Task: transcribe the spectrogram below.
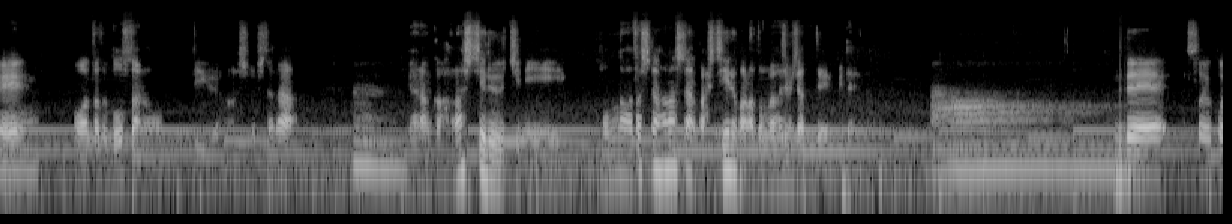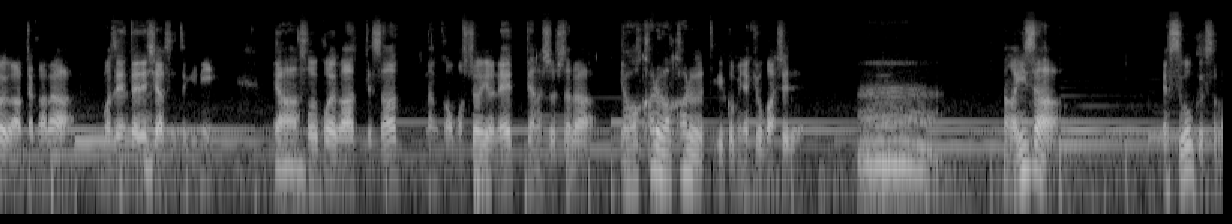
え終わった後どうしたのっていう話をしたら、うんい。やなんか話してるうちに、こんな私の話なんかしていいのかなと思い始めちゃって、みたいな。で、そういう声があったから、まあ、全体でシェアするときに、いやそういう声があってさ、なんか面白いよねって話をしたら、いや、わかるわかるって結構みんな共感してて、うん。なんかいざ、いやすごくその、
